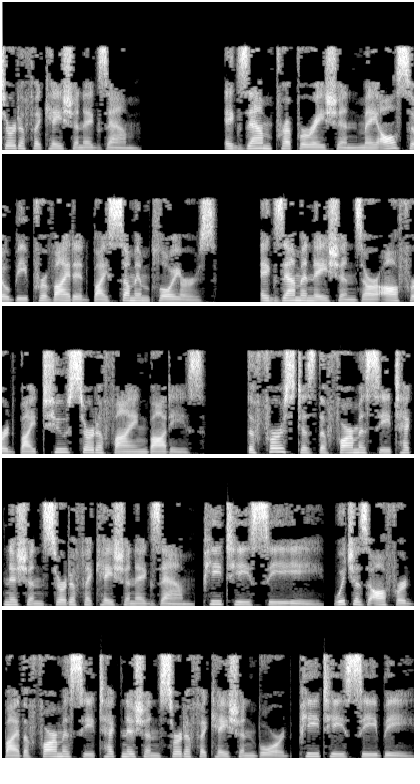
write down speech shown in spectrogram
certification exam. Exam preparation may also be provided by some employers. Examinations are offered by two certifying bodies. The first is the Pharmacy Technician Certification Exam PTCE, which is offered by the Pharmacy Technician Certification Board PTCB.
